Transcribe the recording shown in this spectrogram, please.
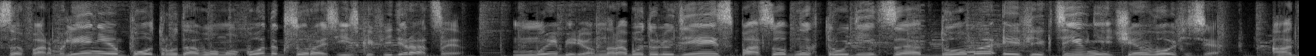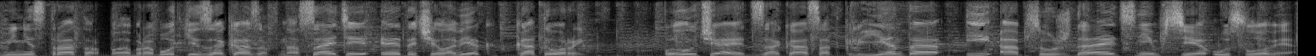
с оформлением по Трудовому кодексу Российской Федерации. Мы берем на работу людей, способных трудиться дома эффективнее, чем в офисе – Администратор по обработке заказов на сайте – это человек, который получает заказ от клиента и обсуждает с ним все условия,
